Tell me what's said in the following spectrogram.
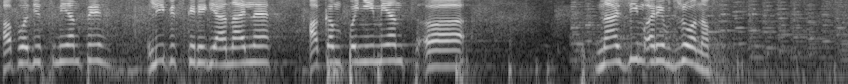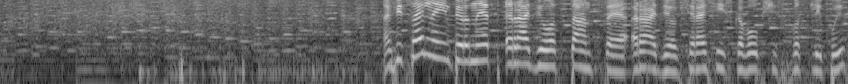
Аплодисменты. Липецкая региональная. Аккомпанемент э, Назим Аревджонов. Официальная интернет-радиостанция «Радио Всероссийского общества слепых»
